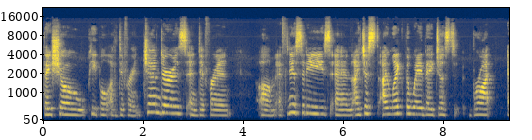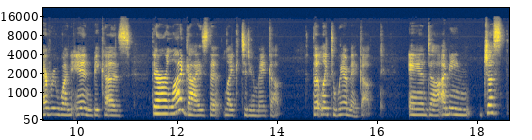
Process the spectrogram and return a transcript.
they show people of different genders and different um, ethnicities, and I just I like the way they just brought everyone in because there are a lot of guys that like to do makeup, that like to wear makeup. And uh, I mean, just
